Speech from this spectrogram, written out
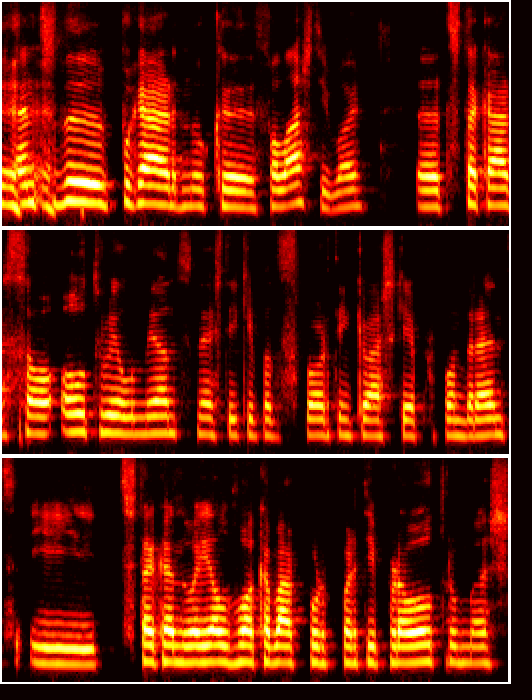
Antes de pegar no que falaste, bem, destacar só outro elemento nesta equipa de Sporting que eu acho que é preponderante e destacando a ele vou acabar por partir para outro, mas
